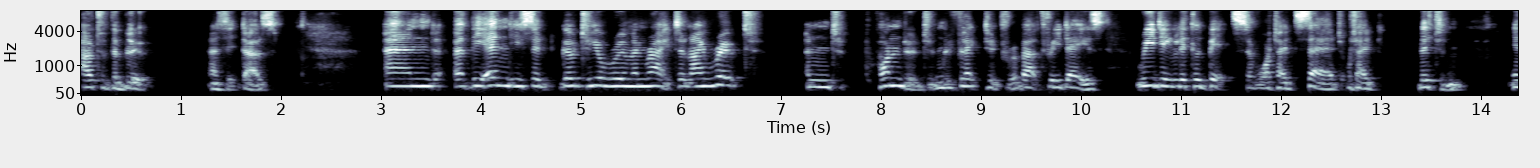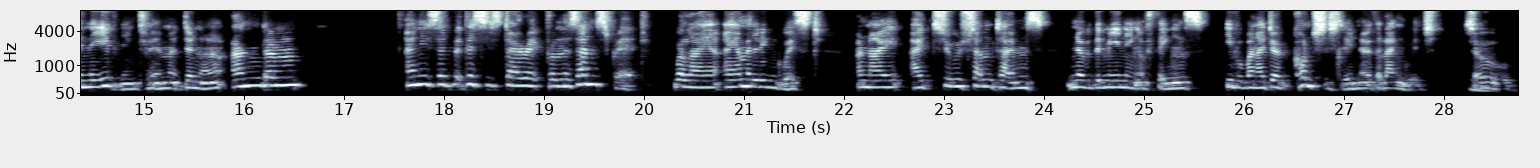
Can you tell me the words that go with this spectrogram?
out of the blue, as it does. And at the end, he said, "Go to your room and write." And I wrote and pondered and reflected for about three days, reading little bits of what I'd said, what I'd written in the evening to him at dinner, and um, and he said, "But this is direct from the Sanskrit." Well, I, I am a linguist, and I I too sometimes know the meaning of things, even when I don't consciously know the language. So mm.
